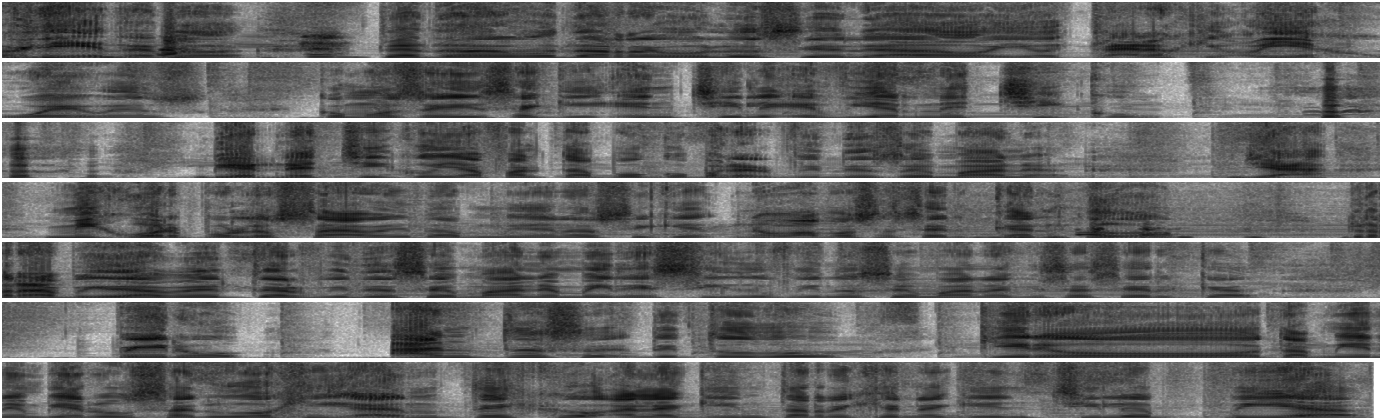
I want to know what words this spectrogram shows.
Oye, está todo, está todo el mundo revolucionado. Oye, claro que hoy es jueves, como se dice aquí en Chile, es viernes chico. viernes chico, ya falta poco para el fin de semana. Ya mi cuerpo lo sabe también, así que nos vamos acercando rápidamente al fin de semana, merecido fin de semana que se acerca. Pero antes de todo, quiero también enviar un saludo gigantesco a la quinta región aquí en Chile, Pía.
